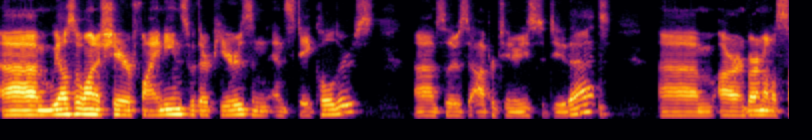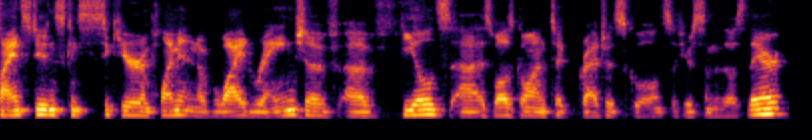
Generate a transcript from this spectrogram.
Um, we also want to share findings with our peers and, and stakeholders. Um, so there's opportunities to do that. Um, our environmental science students can secure employment in a wide range of, of fields, uh, as well as go on to graduate school. And so here's some of those there.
